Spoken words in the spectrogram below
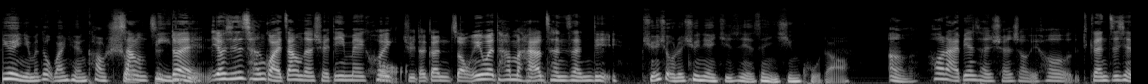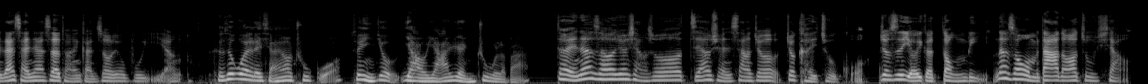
因为你们都完全靠手臂，对，尤其是撑拐杖的学弟妹会举得更重，因为他们还要撑身体。选手的训练其实也是很辛苦的哦。嗯，后来变成选手以后，跟之前在参加社团感受又不一样。可是为了想要出国，所以你就咬牙忍住了吧？对，那时候就想说，只要选上就就可以出国，就是有一个动力。那时候我们大家都要住校，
